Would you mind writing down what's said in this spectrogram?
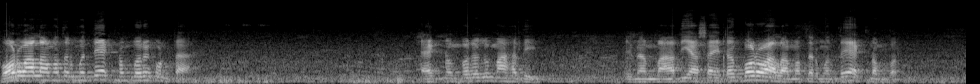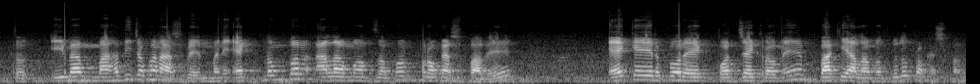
বড় আলামতের মধ্যে এক নম্বরে কোনটা? এক নম্বর হলো মাহাদি। ইমাম মাহাদি আসা, এটা বড় আলামতের মধ্যে এক নম্বর। তো ইমাম মাহাদি যখন আসবেন মানে এক নম্বর আলামত যখন প্রকাশ পাবে একের পর এক পর্যায়ক্রমে বাকি আলামতগুলো প্রকাশ পাবে।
